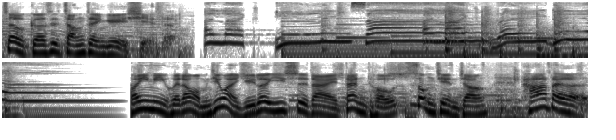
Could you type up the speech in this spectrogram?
这首歌是张震岳写的。I like 103, I like radio。欢迎你回到我们今晚娱乐一世代，弹头宋建章他的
